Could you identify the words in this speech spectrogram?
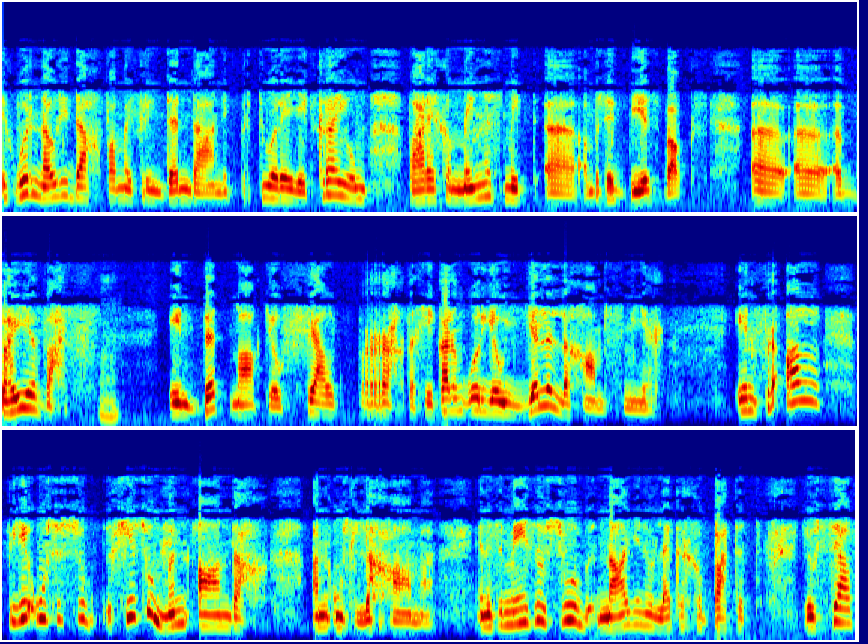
ek hoor nou die dag van my vriendin daar in Pretoria, jy kry hom waar hy gemeng is met uh amper sê beeswaks, uh uh, uh bye was. Uh mhm. -huh. En dit maak jou vel pragtig. Jy kan hom oor jou hele liggaam smeer. En veral, weet jy, ons is so gee so min aandag aan ons liggame. En as 'n mens nou so na jy nou lekker gebad het, jouself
